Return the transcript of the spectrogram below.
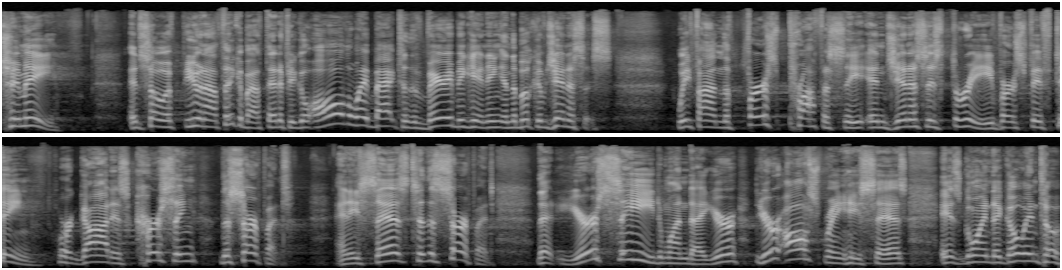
to me. And so, if you and I think about that, if you go all the way back to the very beginning in the book of Genesis, we find the first prophecy in Genesis 3, verse 15, where God is cursing the serpent. And he says to the serpent that your seed one day, your, your offspring, he says, is going to go into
